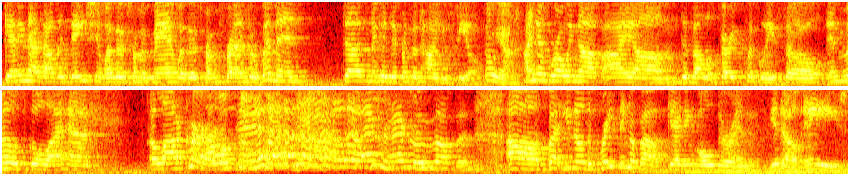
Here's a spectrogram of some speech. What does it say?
getting that validation, whether it's from a man, whether it's from friends or women, does make a difference on how you feel. Oh yeah. I know growing up, I um, developed very quickly. So in middle school, I had a lot of curves. A little something, a little extra, extra or something. Um, but you know, the great thing about getting older and you know age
